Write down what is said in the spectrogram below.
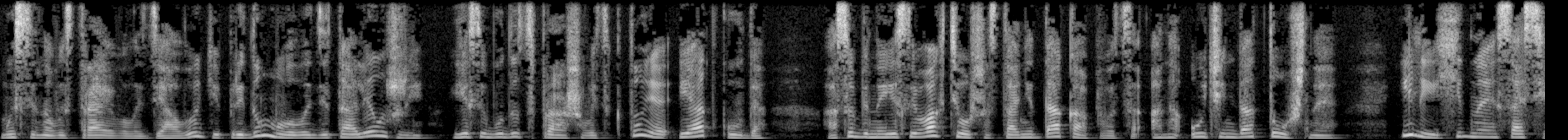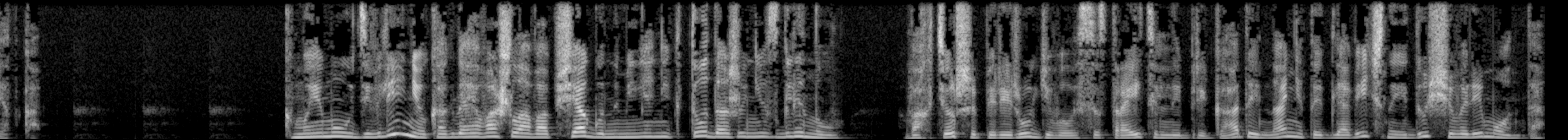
мысленно выстраивала диалоги, придумывала детали лжи, если будут спрашивать, кто я и откуда. Особенно если вахтерша станет докапываться, она очень дотошная или ехидная соседка. К моему удивлению, когда я вошла в общагу, на меня никто даже не взглянул. Вахтерша переругивалась со строительной бригадой, нанятой для вечно идущего ремонта.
